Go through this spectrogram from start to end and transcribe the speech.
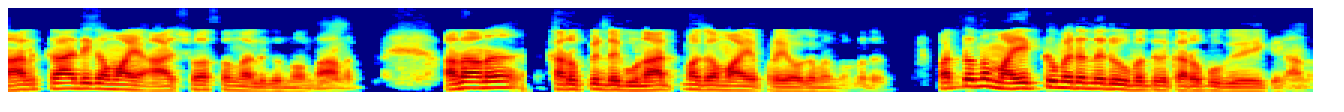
താൽക്കാലികമായ ആശ്വാസം നൽകുന്ന ഒന്നാണ്. അതാണ് കറുപ്പിന്റെ ഗുണാത്മകമായ പ്രയോഗം എന്നുള്ളത്. മറ്റൊന്ന് മയക്കുമരുന്ന് രൂപത്തിൽ കറുപ്പ് ഉപയോഗിക്കലാണ്.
